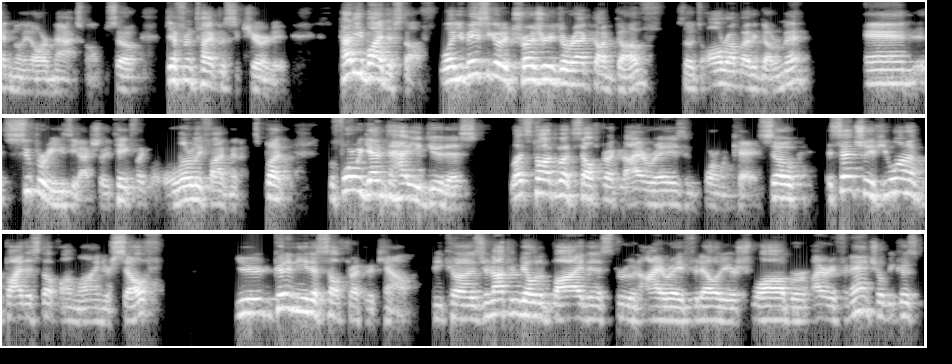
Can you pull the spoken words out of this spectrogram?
$10 million maximum. So different type of security. How do you buy this stuff? Well, you basically go to treasurydirect.gov. So it's all run by the government. And it's super easy, actually. It takes like literally five minutes. But before we get into how you do this, let's talk about self-directed IRAs and 401k. So essentially, if you want to buy this stuff online yourself, you're going to need a self-directed account because you're not going to be able to buy this through an IRA Fidelity or Schwab or IRA Financial because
